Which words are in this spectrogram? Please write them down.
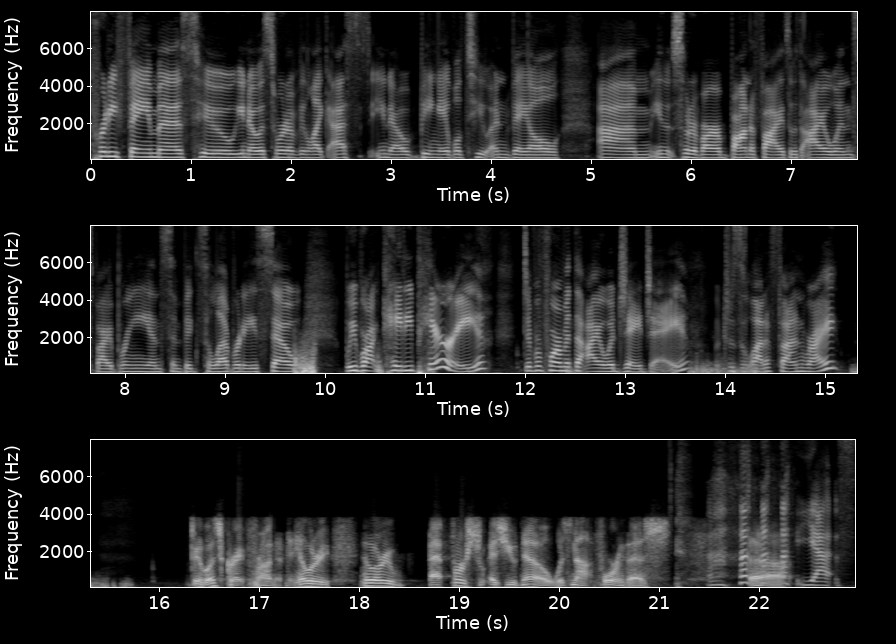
pretty famous, who you know is sort of like us, you know, being able to unveil, um, you know, sort of our bona fides with Iowans by bringing in some big celebrities. So we brought Katy Perry to perform at the Iowa JJ, which was a lot of fun, right? It was great fun. Hillary, Hillary, at first, as you know, was not for this. Uh, yes,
